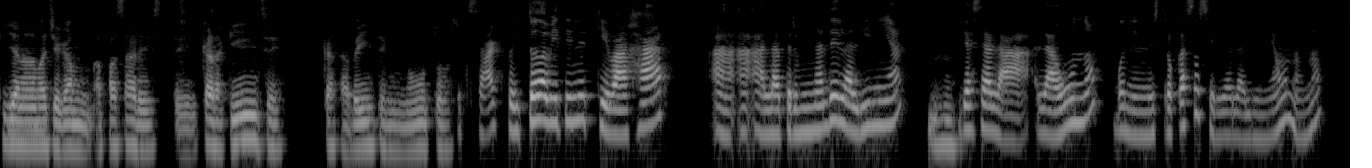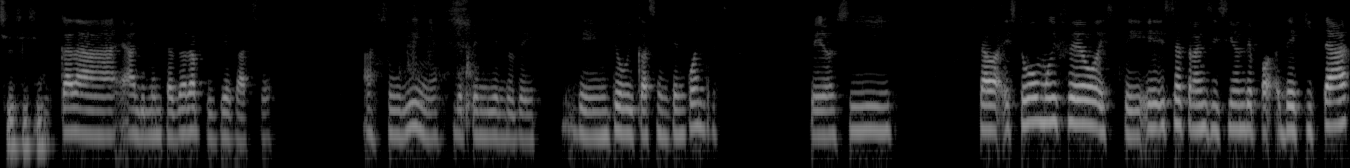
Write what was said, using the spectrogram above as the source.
que ya nada más llegan a pasar este cada 15, cada 20 minutos. Exacto, y todavía tienes que bajar a, a, a la terminal de la línea, ya sea la, la 1, bueno, en nuestro caso sería la línea 1, ¿no? Sí, sí, sí. Y cada alimentadora pues llega a su, a su línea, dependiendo de, de en qué ubicación te encuentres. Pero sí, estuvo muy feo este, esa transición de, de quitar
